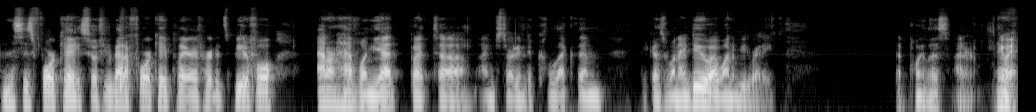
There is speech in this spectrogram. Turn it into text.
and this is 4K. So if you've got a 4K player, I've heard it's beautiful. I don't have one yet, but uh, I'm starting to collect them because when I do, I want to be ready. Is that pointless? I don't know. Anyway,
